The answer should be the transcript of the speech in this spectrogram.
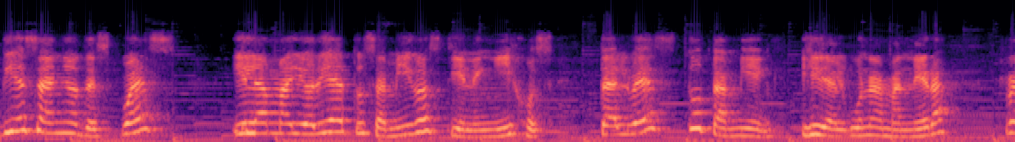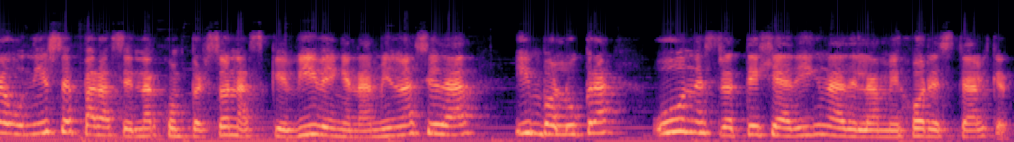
10 años después, y la mayoría de tus amigos tienen hijos, tal vez tú también, y de alguna manera reunirse para cenar con personas que viven en la misma ciudad involucra una estrategia digna de la mejor stalker.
